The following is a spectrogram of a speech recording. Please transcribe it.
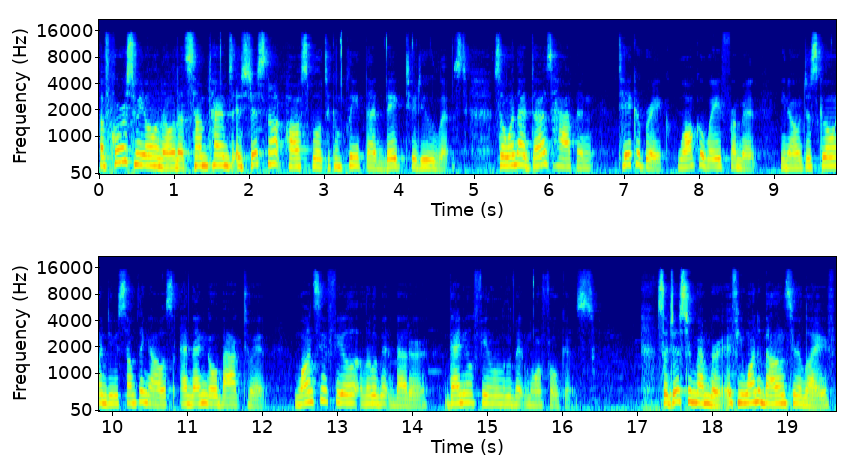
Of course, we all know that sometimes it's just not possible to complete that big to do list. So when that does happen, take a break, walk away from it, you know, just go and do something else and then go back to it. Once you feel a little bit better, then you'll feel a little bit more focused. So just remember, if you want to balance your life,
